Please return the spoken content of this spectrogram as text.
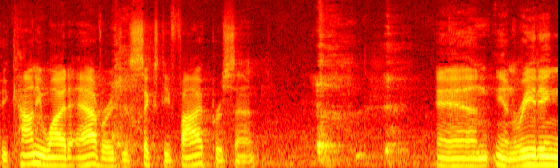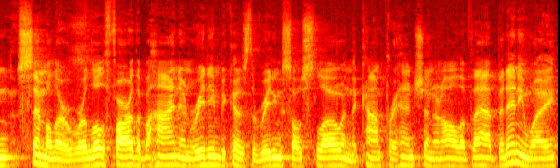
The countywide average is 65%. And in reading, similar. We're a little farther behind in reading because the reading's so slow and the comprehension and all of that. But anyway,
